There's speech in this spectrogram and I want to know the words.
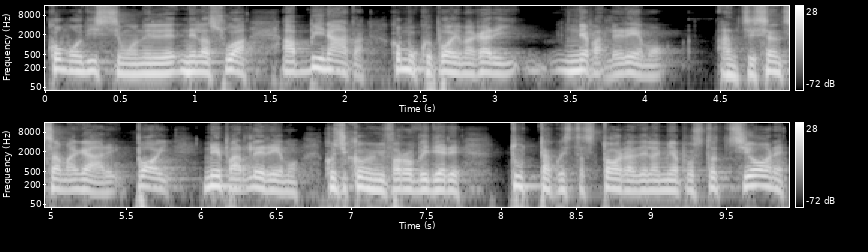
comodissimo nel, nella sua abbinata. Comunque poi magari ne parleremo anzi senza magari, poi ne parleremo, così come vi farò vedere tutta questa storia della mia postazione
